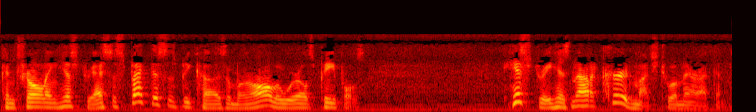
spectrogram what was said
controlling history. I suspect this is because among all the world's peoples, history has not occurred much to Americans.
